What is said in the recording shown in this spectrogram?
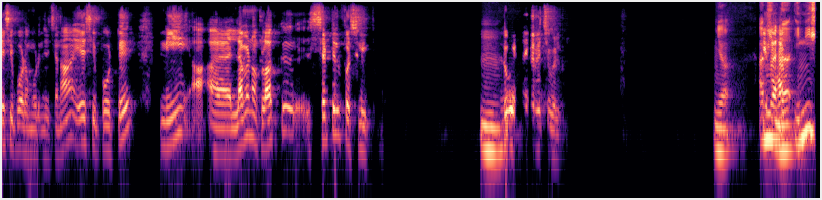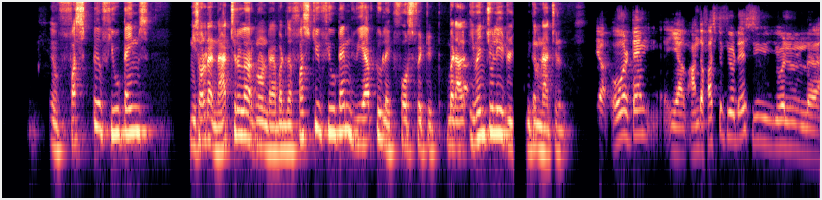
AC போட முடிஞ்சிச்சுன்னா ஏசி போட்டு நீ eleven o'clock settle for sleep. Do it like ritual Yeah. I if I mean, have the initial first few times நீ சொல்ற நேச்சுரலா இருக்கணும்ன்ற but the first few few times we have to like force fit it but uh, eventually it will become natural yeah over time yeah on the first few days you, you will uh,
